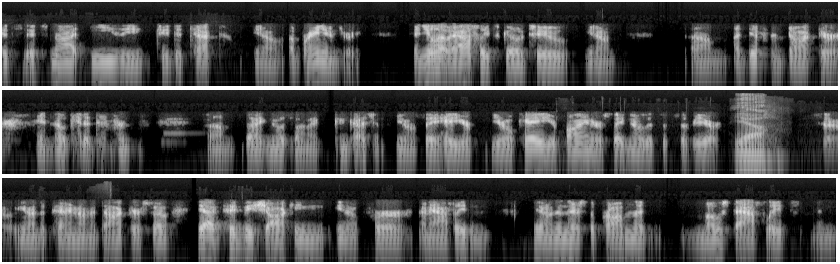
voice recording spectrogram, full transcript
it's it's not easy to detect you know a brain injury, and you'll have athletes go to you know um, a different doctor and they'll get a different um, diagnose on a concussion. You know, say, hey, you're you're okay, you're fine, or say, no, this is severe. Yeah. So you know, depending on the doctor. So yeah, it could be shocking, you know, for an athlete, and you know, and then there's the problem that most athletes and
